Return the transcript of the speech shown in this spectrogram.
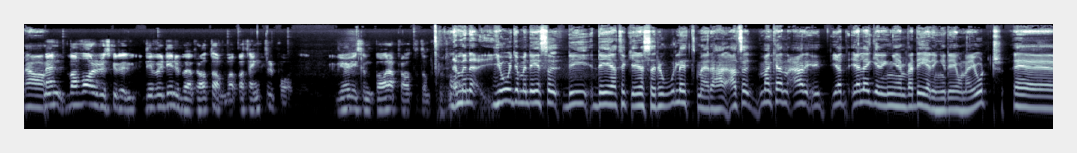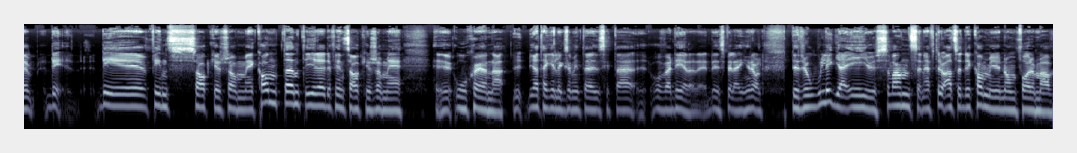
Ja. Men vad var det du skulle... Det var ju det du började prata om. Vad, vad tänkte du på? Vi har ju liksom bara pratat om total. Nej, men, eh, jo, ja, men det är så, det, det jag tycker är så roligt med det här. Alltså, man kan, jag, jag lägger ingen värdering i det hon har gjort. Eh, det, det finns saker som är content i det, det finns saker som är eh, osköna. Jag tänker liksom inte sitta och värdera det, det spelar ingen roll. Det roliga är ju svansen efteråt. Alltså det kommer ju någon form av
